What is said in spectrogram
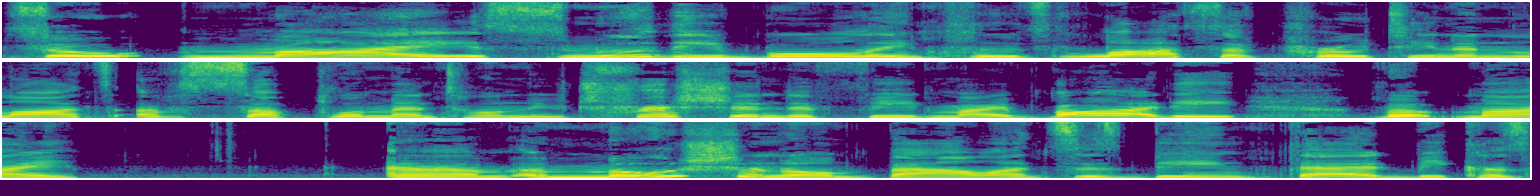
So my smoothie bowl includes lots of protein and lots of supplemental nutrition to feed my body, but my um, emotional balance is being fed because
